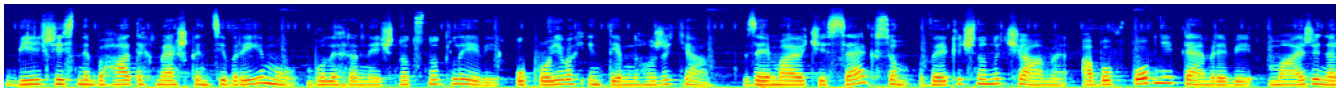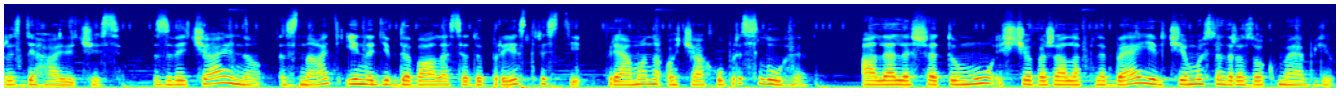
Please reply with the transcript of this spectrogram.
Більшість небагатих мешканців Риму були гранично цнотливі у проявах інтимного життя, займаючись сексом виключно ночами або в повній темряві, майже не роздягаючись. Звичайно, знать іноді вдавалася до пристрасті прямо на очах у прислуги, але лише тому, що вважала плебеїв чимось на зразок меблів.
